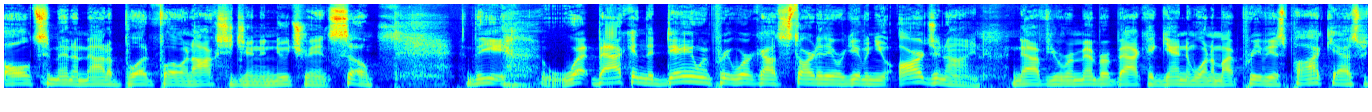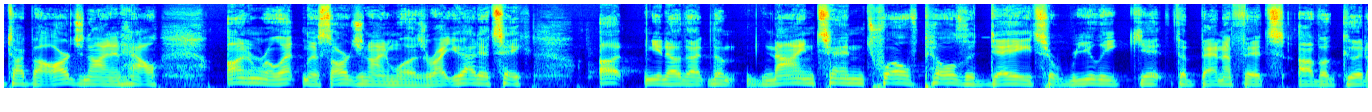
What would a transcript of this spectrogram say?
ultimate amount of blood flow and oxygen and nutrients. So, the what back in the day when pre-workouts started, they were giving you arginine. Now, if you remember back again in one of my previous podcasts, we talked about arginine and how unrelentless arginine was, right? You had to take uh, you know, the, the 9, 10, 12 pills a day to really get the benefits of a good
